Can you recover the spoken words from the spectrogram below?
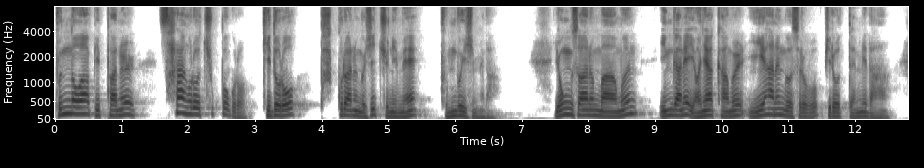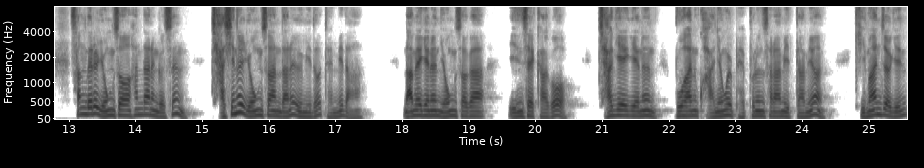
분노와 비판을 사랑으로 축복으로 기도로 바꾸라는 것이 주님의 분부이십니다. 용서하는 마음은 인간의 연약함을 이해하는 것으로 비롯됩니다. 상대를 용서한다는 것은 자신을 용서한다는 의미도 됩니다. 남에게는 용서가 인색하고 자기에게는 무한 관용을 베푸는 사람이 있다면 기만적인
